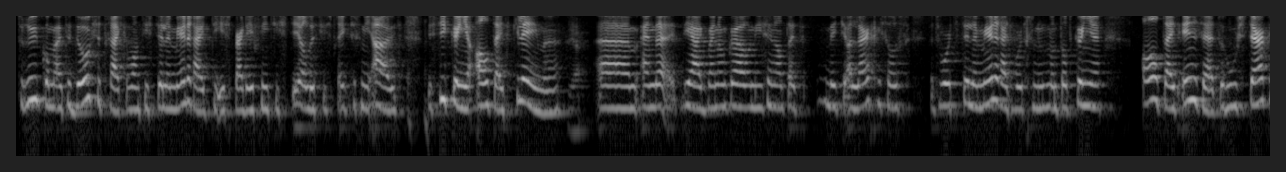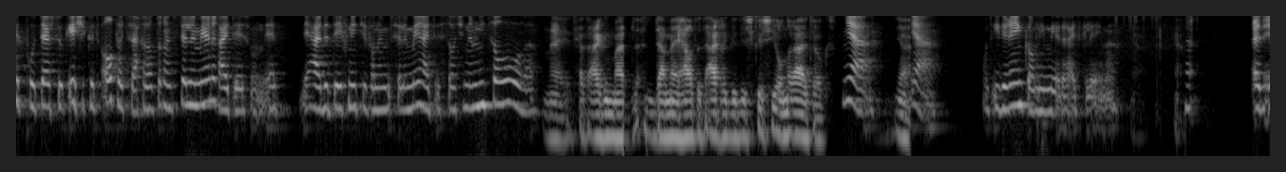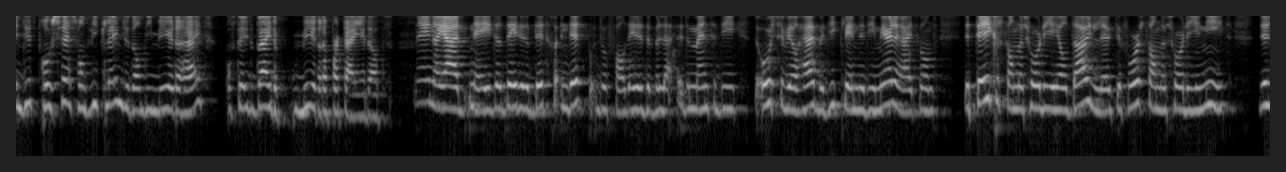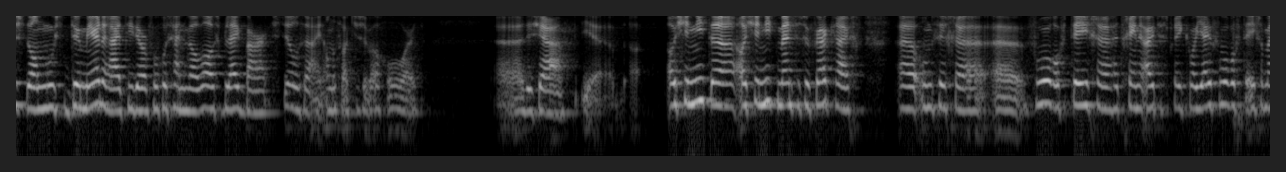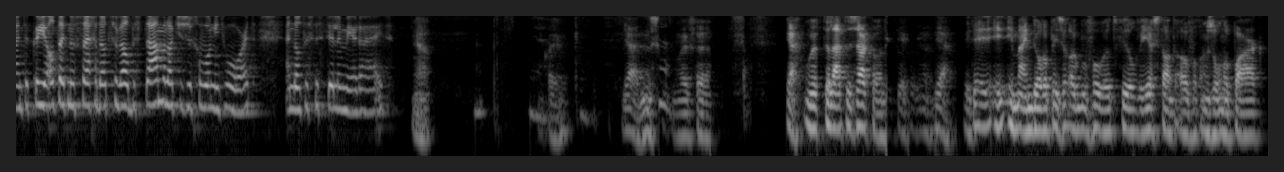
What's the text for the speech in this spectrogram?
truc om uit de doos te trekken. Want die stille meerderheid die is per definitie stil, dus die spreekt zich niet uit. Dus die kun je altijd claimen. Ja. Um, en de, ja, ik ben ook wel in die zin altijd een beetje allergisch als het woord stille meerderheid wordt genoemd. Want dat kun je altijd inzetten, hoe sterk het protest ook is. Je kunt altijd zeggen dat er een stille meerderheid is. Want ja, de definitie van een stille meerderheid is dat je hem niet zal horen. Nee, het gaat eigenlijk, maar daarmee haalt het eigenlijk de discussie onderuit ook. Ja, ja. ja. want iedereen kan die meerderheid claimen. Ja. Ja. En in dit proces, want wie claimde dan die meerderheid? Of deden beide meerdere partijen dat? Nee, nou ja, nee, dat deden op dit, in dit geval deden de, de mensen die de Oosterwil hebben, die claimden die meerderheid. Want de tegenstanders hoorden je heel duidelijk, de voorstanders hoorden je niet. Dus dan moest de meerderheid die er volgens hen wel was, blijkbaar stil zijn. Anders had je ze wel gehoord. Uh, dus ja, als, je niet, uh, als je niet mensen zover krijgt uh, om zich uh, uh, voor of tegen hetgene uit te spreken waar jij voor of tegen bent, dan kun je altijd nog zeggen dat ze wel bestaan, maar dat je ze gewoon niet hoort. En dat is de stille meerderheid. Ja. Ja, okay. ja dat is goed om even, ja, om even te laten zakken. Want ja, in, in mijn dorp is er ook bijvoorbeeld veel weerstand over een zonnepark.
